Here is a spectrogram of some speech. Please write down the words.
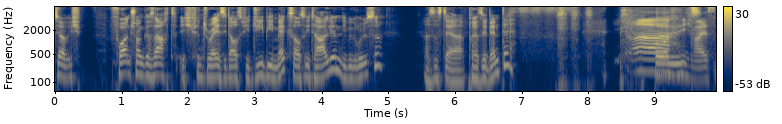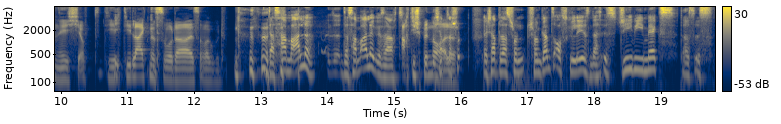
ja ich vorhin schon gesagt, ich finde Ray sieht aus wie GB Max aus Italien. Liebe Grüße. Das ist der Präsidente. Ah, ich weiß nicht, ob die, die Likeness so da ist, aber gut. Das haben alle, das haben alle gesagt. Ach, die spinnen ich doch habe alle. das, schon, ich hab das schon, schon ganz oft gelesen. Das ist GB Max. Das ist,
